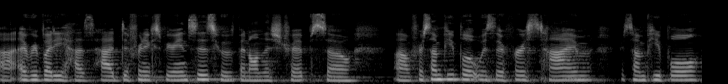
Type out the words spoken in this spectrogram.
uh, everybody has had different experiences who have been on this trip. So uh, for some people, it was their first time. For some people,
